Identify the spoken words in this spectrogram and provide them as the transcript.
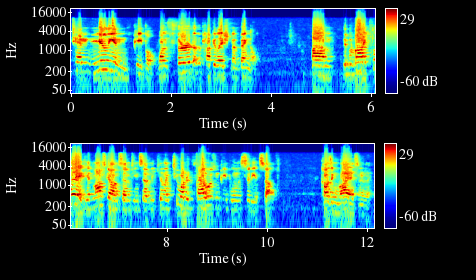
10 million people, one third of the population of Bengal. Um, the bubonic plague hit Moscow in 1770, killing 200,000 people in the city itself, causing riots and everything.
